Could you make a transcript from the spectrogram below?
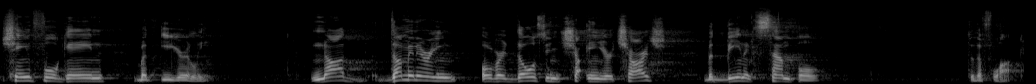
shameful gain, but eagerly. Not domineering over those in, in your charge, but be an example to the flock.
